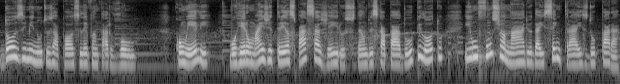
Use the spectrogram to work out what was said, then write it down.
12 minutos após levantar o voo. Com ele, morreram mais de três passageiros, tendo escapado o piloto e um funcionário das centrais do Pará.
